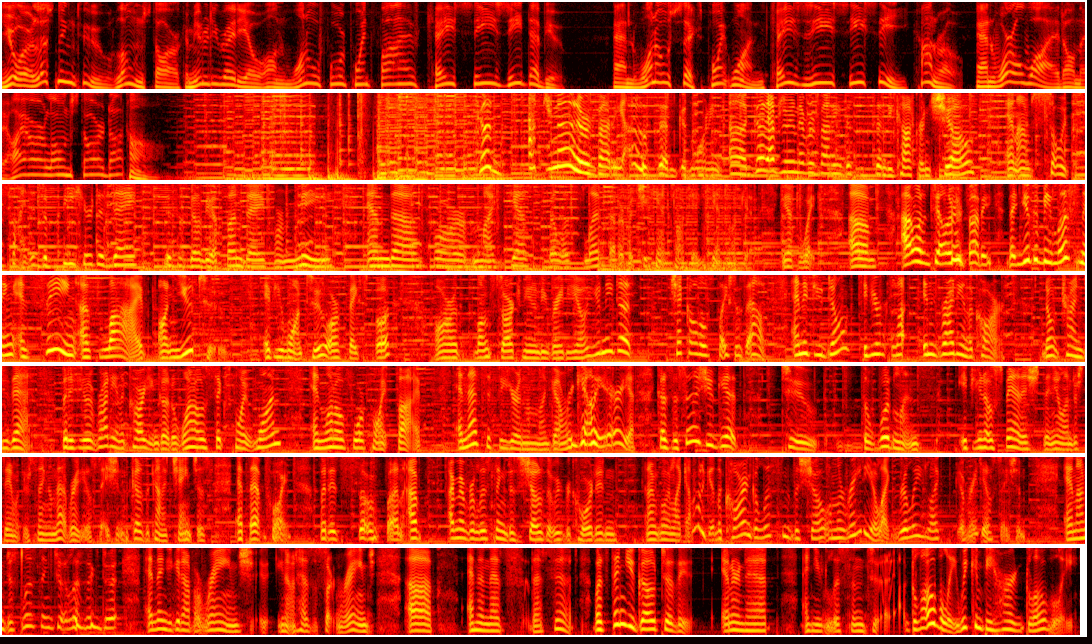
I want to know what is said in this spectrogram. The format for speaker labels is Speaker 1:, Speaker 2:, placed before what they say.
Speaker 1: You are listening to Lone Star Community Radio on 104.5 KCZW and 106.1 KZCC Conroe and worldwide on the irlonestar.com.
Speaker 2: Good afternoon, everybody. I almost said good morning. Uh, good afternoon, everybody. This is Cindy Cochran Show, and I'm so excited to be here today. This is going to be a fun day for me and uh, for my guest, Philis Ledbetter, but she can't talk yet. You can't talk yet. You have to wait. Um, I want to tell everybody that you could be listening and seeing us live on YouTube if you want to, or Facebook, or Lone Star Community Radio. You need to check all those places out. And if you don't, if you're in riding in the car, don't try and do that. But if you're riding in the car, you can go to 106.1 and 104.5. And that's if you're in the Montgomery County area. Because as soon as you get to the woodlands, if you know Spanish, then you'll understand what they're saying on that radio station because it kind of changes at that point. But it's so fun. I, I remember listening to shows that we recorded and and I'm going like, I'm going to get in the car and go listen to the show on the radio, like really like a radio station. And I'm just listening to it, listening to it. And then you get out of a range, you know, it has a certain range. Uh, and then that's that's it. But then you go to the internet and you listen to globally. We can be heard globally,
